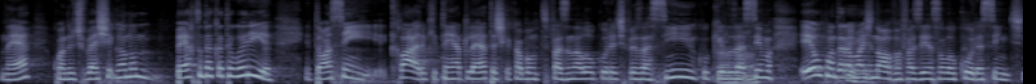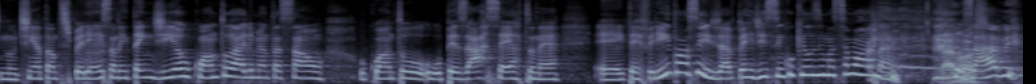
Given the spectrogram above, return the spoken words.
né? Quando eu estiver chegando perto da categoria. Então, assim, claro que tem atletas que acabam fazendo a loucura de pesar 5 quilos Aham. acima. Eu, quando era mais nova, fazia essa loucura, assim, não tinha tanta experiência, não entendia o quanto a alimentação, o quanto o pesar certo, né, é, interferia. Então, assim, já perdi 5 quilos em uma semana, Nossa. sabe?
